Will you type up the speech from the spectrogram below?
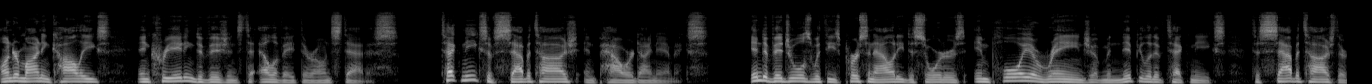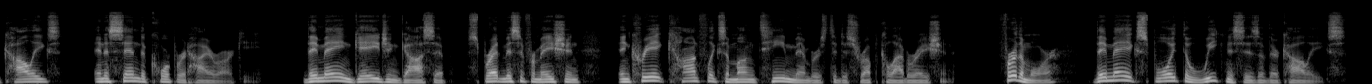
undermining colleagues and creating divisions to elevate their own status. Techniques of sabotage and power dynamics. Individuals with these personality disorders employ a range of manipulative techniques to sabotage their colleagues and ascend the corporate hierarchy. They may engage in gossip, spread misinformation, and create conflicts among team members to disrupt collaboration. Furthermore, they may exploit the weaknesses of their colleagues,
